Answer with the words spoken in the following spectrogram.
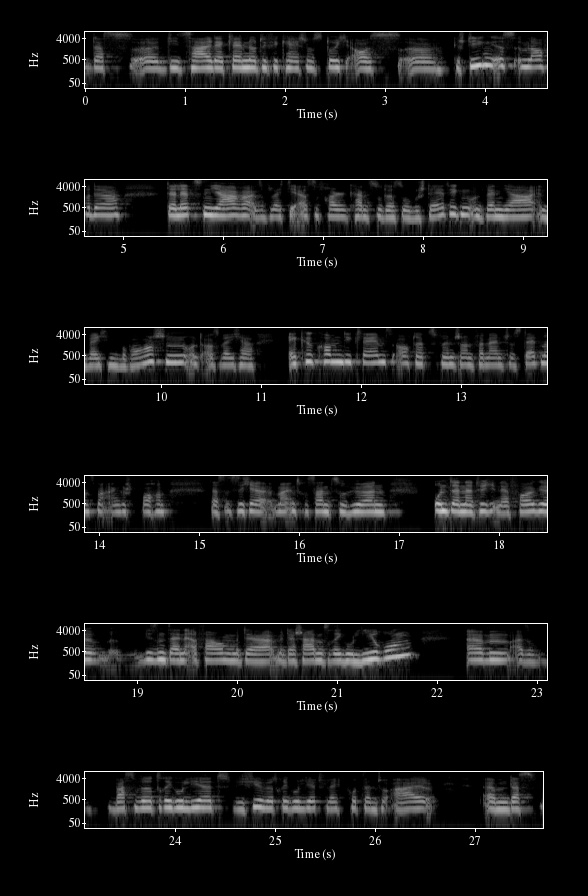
dass äh, die Zahl der Claim Notifications durchaus äh, gestiegen ist im Laufe der, der letzten Jahre. Also vielleicht die erste Frage, kannst du das so bestätigen? Und wenn ja, in welchen Branchen und aus welcher Ecke kommen die Claims? Auch hast vorhin schon Financial Statements mal angesprochen. Das ist sicher mal interessant zu hören. Und dann natürlich in der Folge, wie sind deine Erfahrungen mit der, mit der Schadensregulierung? Ähm, also was wird reguliert? Wie viel wird reguliert? Vielleicht prozentual? Ähm, das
